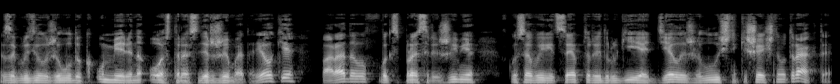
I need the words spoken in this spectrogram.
загрузил желудок умеренно острое содержимое тарелки, порадовав в экспресс-режиме вкусовые рецепторы и другие отделы желудочно-кишечного тракта,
